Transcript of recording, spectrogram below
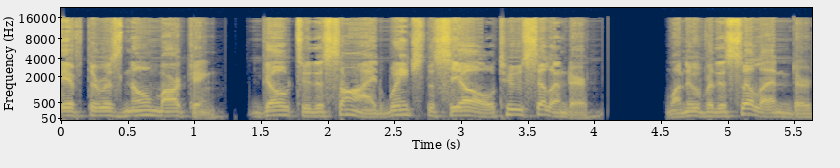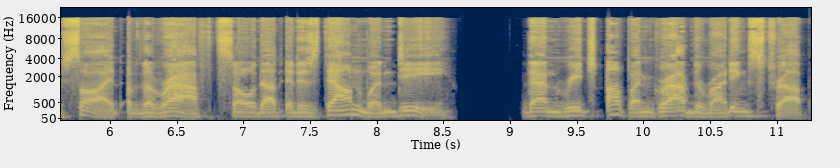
If there is no marking, go to the side winch the CO2 cylinder Maneuver the cylinder side of the raft so that it is downwindy. Then reach up and grab the righting strap.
